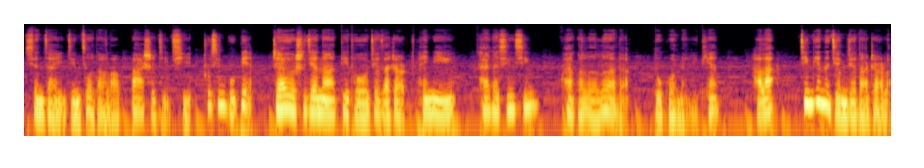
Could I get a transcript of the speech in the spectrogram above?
现在已经做到了八十几期，初心不变。只要有时间呢，地图就在这儿陪您开开心心、快快乐乐的度过每一天。好了，今天的节目就到这儿了，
